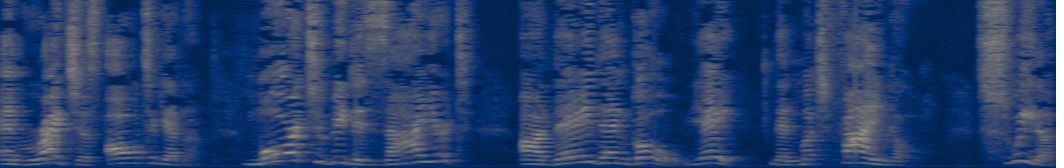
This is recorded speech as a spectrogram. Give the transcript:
and righteous altogether. More to be desired are they than gold, yea, than much fine gold. Sweeter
